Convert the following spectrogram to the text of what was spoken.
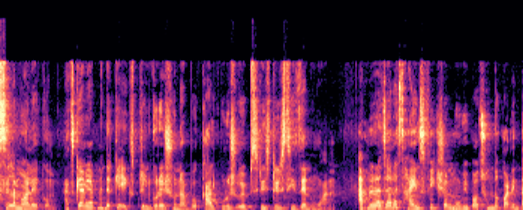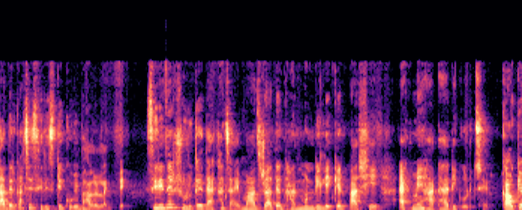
আসসালামু আলাইকুম। আজকে আমি আপনাদেরকে এক্সপ্লেন করে শোনাবো কালপুরুষ ওয়েব সিরিজটির সিজন ওয়ান আপনারা যারা সায়েন্স ফিকশন মুভি পছন্দ করেন, তাদের কাছে সিরিজটি খুবই ভালো লাগবে। সিরিজের শুরুতে দেখা যায়, মাঝরাতে ধানমন্ডি লেকের পাশে এক মেয়ে হাঁটাহাঁটি করছে। কাউকে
